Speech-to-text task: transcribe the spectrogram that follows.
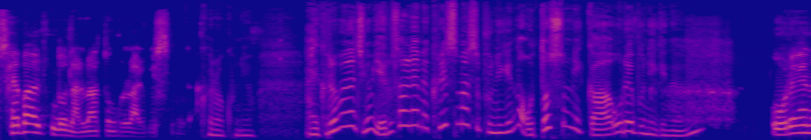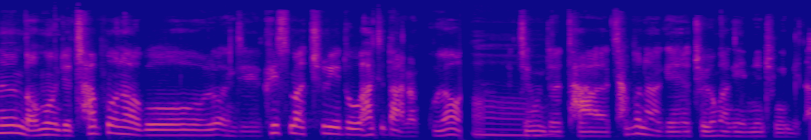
세 발 정도 날라왔던 걸로 알고 있습니다. 그렇군요. 아니 그러면 지금 예루살렘의 크리스마스 분위기는 어떻습니까? 올해 분위기는? 올해는 너무 이제 차분하고 이제 크리스마스 추리도 하지도 않았고요. 어... 지금 이제 다 차분하게 조용하게 있는 중입니다.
